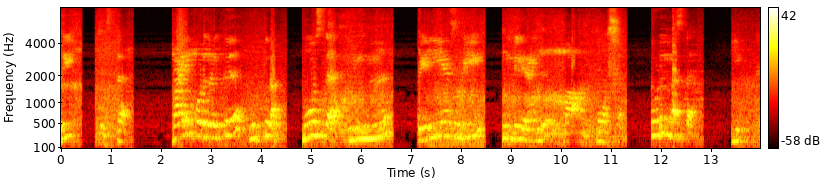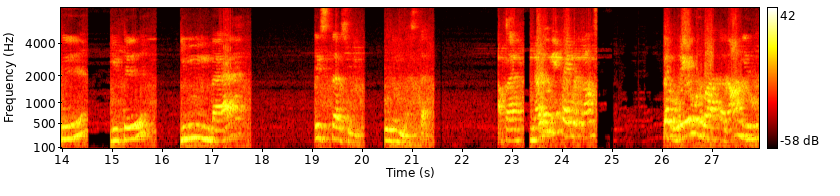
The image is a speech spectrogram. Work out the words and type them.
ரிஜிஸ்டர் வளைகோடுகளுக்கு உட்புறம் மோஸ்டர் இன்னு பெரிய சுழி மூன்றில் இரண்டு பாகம் மோஸ்டர் குடும்பஸ்தர் இக்கு இடு இம்ப கிறிஸ்தர் சுழி. குடும்பஸ்தர் அப்ப நடுவே பயன்படுத்தலாம். ஒரே ஒரு வார்த்தை தான் இருக்கு.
